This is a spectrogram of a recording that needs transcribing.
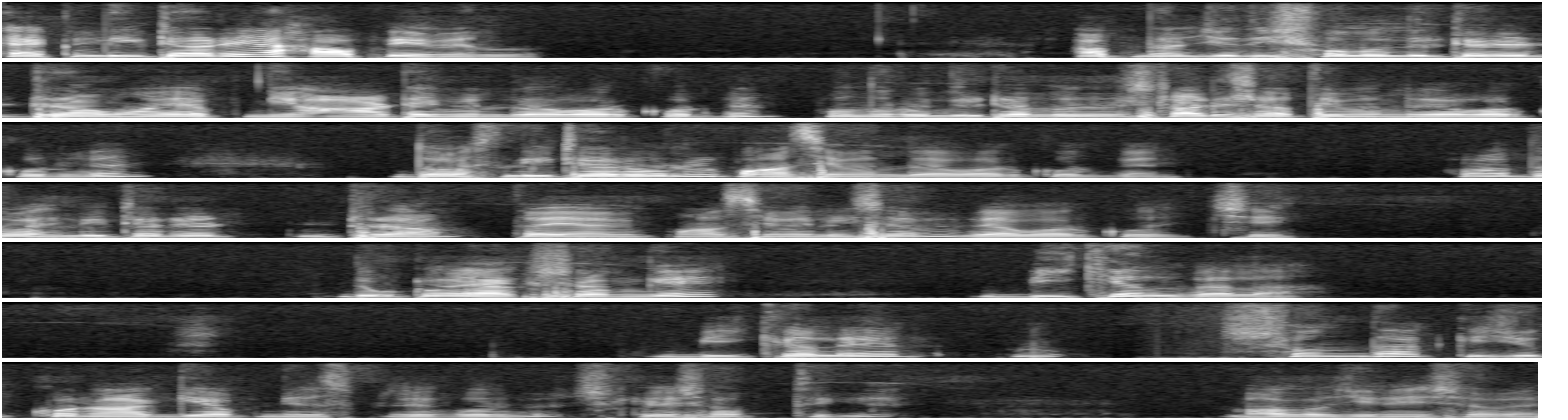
এক লিটারে হাফ এম আপনার যদি ষোলো লিটারের ড্রাম হয়, আপনি আট এম ব্যবহার করবেন, পনেরো লিটার হলে সাড়ে সাত এম ব্যবহার করবেন, দশ লিটার হলে পাঁচ এম ব্যবহার করবেন। আমার দশ লিটারের ড্রাম, তাই আমি পাঁচ এম হিসাবে ব্যবহার করছি। দুটো একসঙ্গে বিকেলবেলা বিকালের সন্ধ্যার কিছুক্ষণ আগে আপনি স্প্রে করবেন, সেটাই সব থেকে ভালো জিনিস হবে।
